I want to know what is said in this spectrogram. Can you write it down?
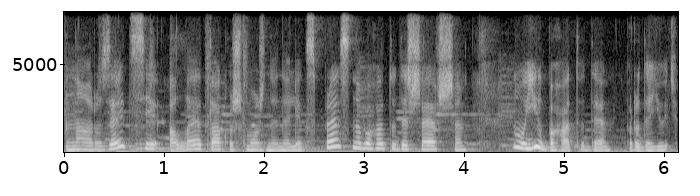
на розетці, але також можна і на AliExpress набагато дешевше. Ну, їх багато де продають.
